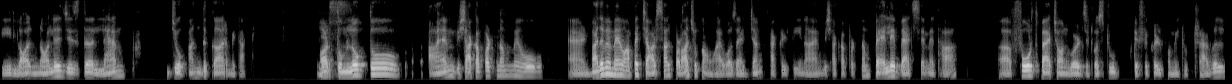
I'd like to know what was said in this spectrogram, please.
कि knowledge is the lamp जो अंधकार मिटाती yes. और तुम लोग तो आई एम विशाखापट्टनम में हो एंड बाय द वे मैं वहाँ पे चार साल पढ़ा चुका हूँ I was adjunct faculty in I M Visakhapatnam पहले बैच से मैं था fourth batch onwards it was too difficult for me to travel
